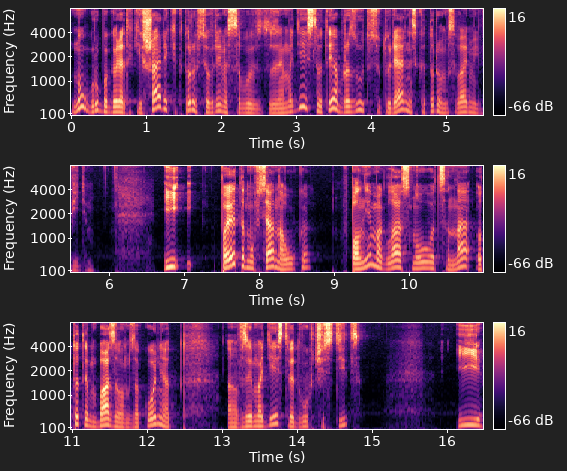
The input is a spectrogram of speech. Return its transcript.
Ну, грубо говоря, такие шарики, которые все время с собой взаимодействуют и образуют всю ту реальность, которую мы с вами видим. И поэтому вся наука вполне могла основываться на вот этом базовом законе а, взаимодействия двух частиц. И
